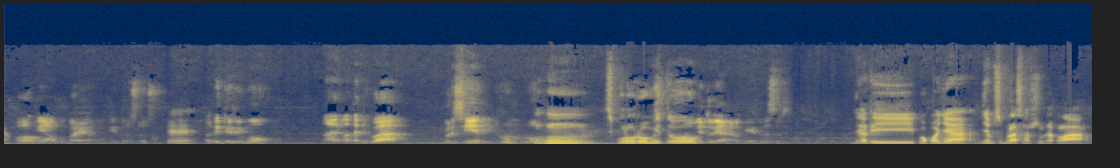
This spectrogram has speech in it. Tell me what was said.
Yang oke aku bayang oke terus terus. Oke. Berarti dirimu naik lantai dua bersihin room room Hmm, 10 room itu. Room itu ya? Oke terus, terus. Dari pokoknya jam 11 harus sudah kelar.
